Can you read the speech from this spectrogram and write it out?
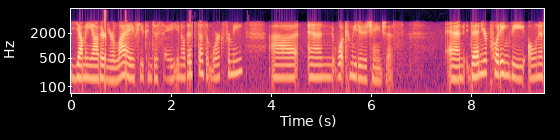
yummy other in your life you can just say you know this doesn't work for me uh and what can we do to change this? And then you're putting the onus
